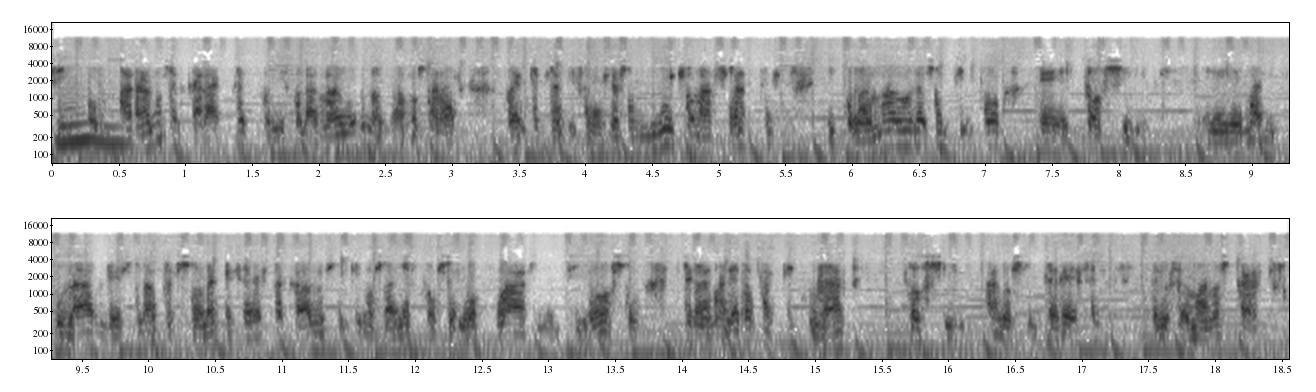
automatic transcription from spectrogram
Si mm. comparamos el carácter con Nicolás Maduro, nos vamos a dar cuenta que las diferencias son mucho más fuertes. Nicolás Maduro es un tipo eh, dócil, eh, manipulable, es una persona que se ha destacado en los últimos años por ser locuaz, mentiroso, pero de manera particular sí a los intereses de los hermanos Castro.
